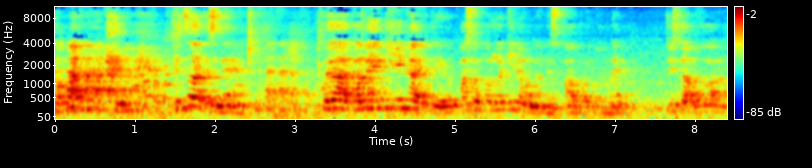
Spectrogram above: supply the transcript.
実はですねこれは画面切り替えっていうパソコンの機能なんですパワーポイントのね。実は僕は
